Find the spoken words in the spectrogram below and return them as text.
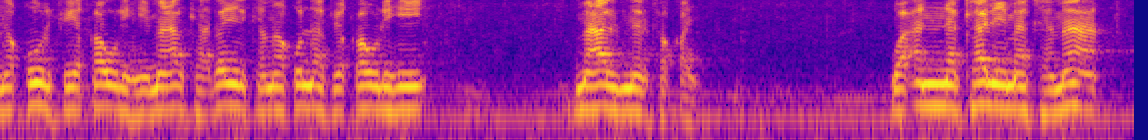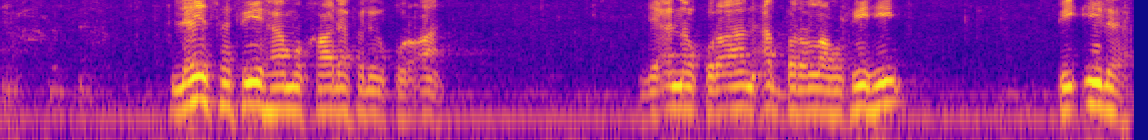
نقول في قوله مع الكعبين كما قلنا في قوله مع المرفقين. وأن كلمة مع ليس فيها مخالفة للقرآن لأن القرآن عبر الله فيه بإلى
